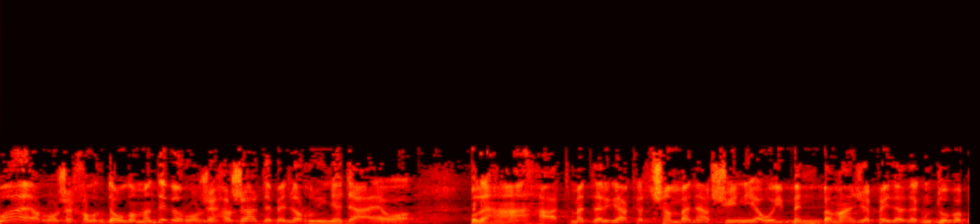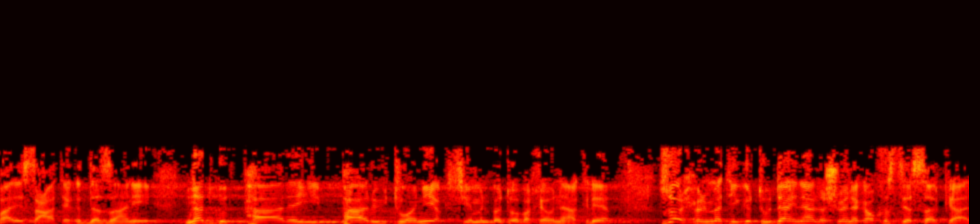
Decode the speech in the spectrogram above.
وایە ڕۆژە خەڵک دەوڵەمەند دەبێت ڕۆژە هەژار دەبێت لە ڕووی نەدایەوە بڵێ ها هاتمە دەرگاکە چەند بە ناشرینی ئەوەی من بە مانجە پەیدا دەکەم تۆ بە پارەی سەعاتێکت دەزانی نەتگوت پارەی پاروی تۆ نییە کچی من بە تۆ بەخێو ناکرێ زۆر حرمەتی گرت و داینا لە شوێنێکا و خستێ سەرکار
